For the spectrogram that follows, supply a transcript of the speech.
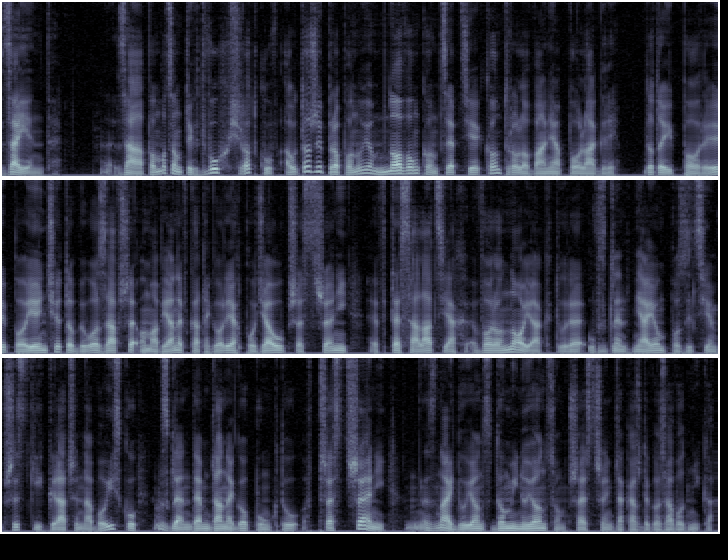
zajęte. Za pomocą tych dwóch środków autorzy proponują nową koncepcję kontrolowania pola gry. Do tej pory pojęcie to było zawsze omawiane w kategoriach podziału przestrzeni w tesalacjach Voronoja, które uwzględniają pozycję wszystkich graczy na boisku względem danego punktu w przestrzeni, znajdując dominującą przestrzeń dla każdego zawodnika.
